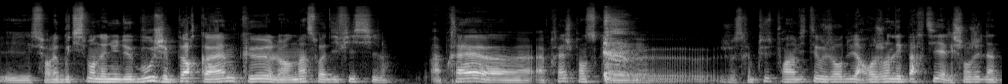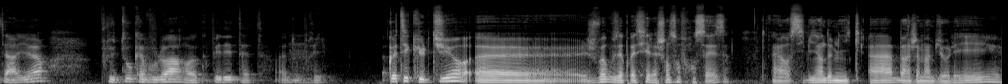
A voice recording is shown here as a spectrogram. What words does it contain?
et sur l'aboutissement de la nuit debout, j'ai peur quand même que le lendemain soit difficile. Après, euh, après je pense que euh, je serais plus pour inviter aujourd'hui à rejoindre les partis, à les changer de l'intérieur, plutôt qu'à vouloir couper des têtes à tout prix. Côté culture, euh, je vois que vous appréciez la chanson française. Alors aussi bien Dominique A, Benjamin Biolay,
